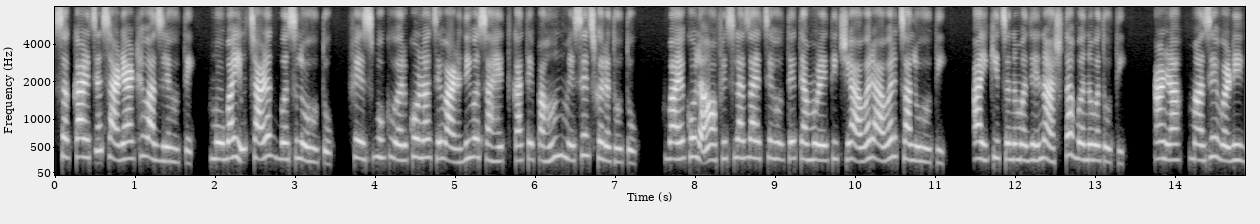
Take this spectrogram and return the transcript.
सकाळचे साडेआठ वाजले होते. मोबाईल चाळत बसलो होतो. फेसबुकवर कोणाचे वाढदिवस आहेत का ते पाहून मेसेज करत होतो. बायकोला ऑफिसला जायचे होते त्यामुळे तिची आवर आवर चालू होती. आई किचनमध्ये नाश्ता बनवत होती. आणला माझे वडील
